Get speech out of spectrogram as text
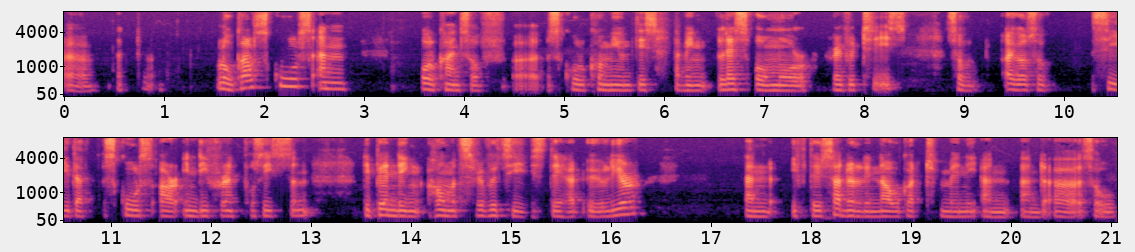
uh, at uh, local schools and all kinds of uh, school communities having less or more refugees. So I also see that schools are in different position depending how much refugees they had earlier and if they suddenly now got many and and uh, so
